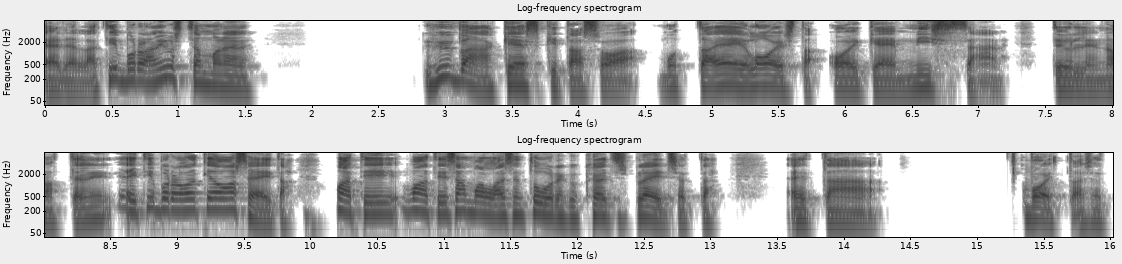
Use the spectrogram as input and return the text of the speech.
edellä. Tibura on just semmoinen hyvää keskitasoa, mutta ei loista oikein missään tyylinen ottelu, niin ei Tiburalla oikein ole aseita. Vaatii, vaatii samanlaisen tuurin kuin Curtis Blades, että, että voittaisi, että,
